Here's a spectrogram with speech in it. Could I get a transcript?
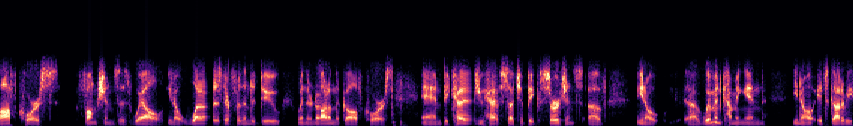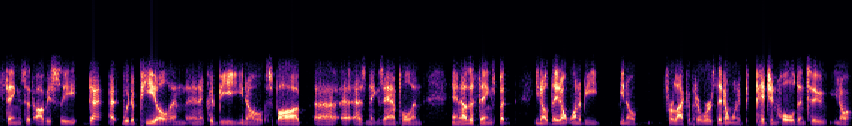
off course functions as well. You know, what is there for them to do when they're not on the golf course? And because you have such a big surgence of, you know, uh, women coming in, you know, it's got to be things that obviously that would appeal, and and it could be, you know, spa uh, as an example, and and other things. But you know, they don't want to be, you know, for lack of better words, they don't want to be pigeonholed into, you know,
